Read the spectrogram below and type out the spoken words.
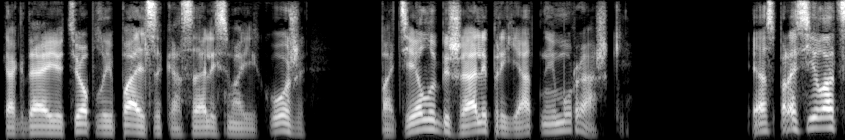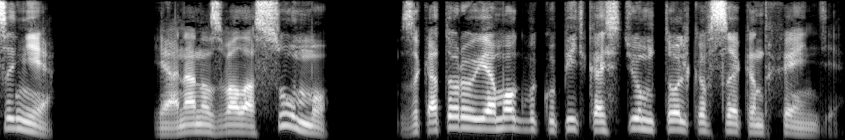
Когда ее теплые пальцы касались моей кожи, по телу бежали приятные мурашки. Я спросил о цене, и она назвала сумму, за которую я мог бы купить костюм только в секонд-хенде.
